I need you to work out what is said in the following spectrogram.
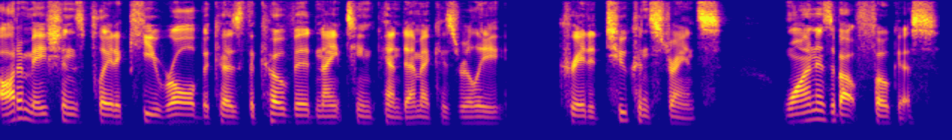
automations played a key role because the COVID 19 pandemic has really created two constraints. One is about focus.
